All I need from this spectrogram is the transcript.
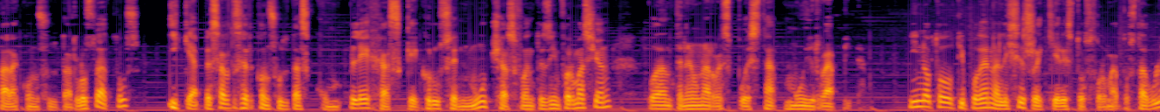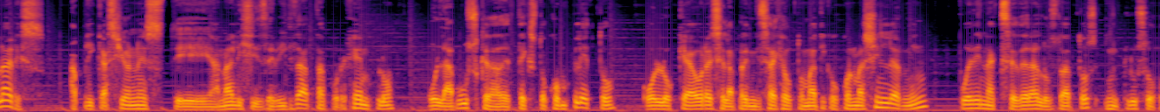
para consultar los datos y que a pesar de ser consultas complejas que crucen muchas fuentes de información, puedan tener una respuesta muy rápida. Y no todo tipo de análisis requiere estos formatos tabulares. Aplicaciones de análisis de Big Data, por ejemplo, o la búsqueda de texto completo, o lo que ahora es el aprendizaje automático con Machine Learning, pueden acceder a los datos incluso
